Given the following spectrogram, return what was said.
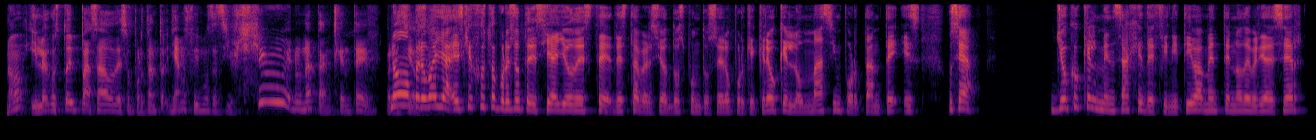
¿no? Y luego estoy pasado de eso por tanto. Ya nos fuimos así en una tangente. No, pero vaya, es que justo por eso te decía yo de, este, de esta versión 2.0, porque creo que lo más importante es, o sea, yo creo que el mensaje definitivamente no debería de ser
